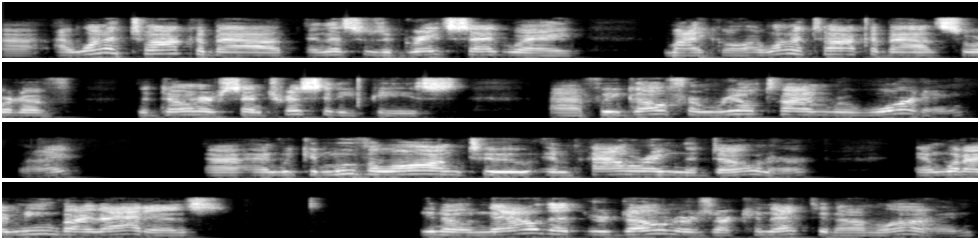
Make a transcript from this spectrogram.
uh, I want to talk about, and this was a great segue, Michael. I want to talk about sort of the donor centricity piece. Uh, if we go from real-time rewarding, right, uh, and we can move along to empowering the donor, and what I mean by that is, you know, now that your donors are connected online,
